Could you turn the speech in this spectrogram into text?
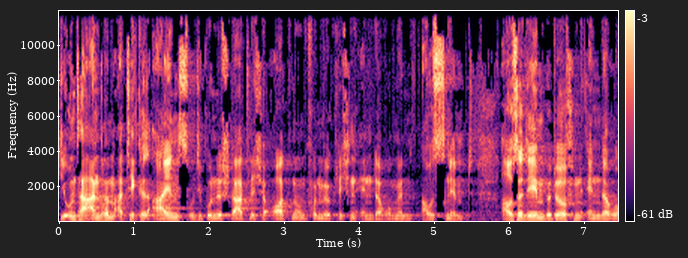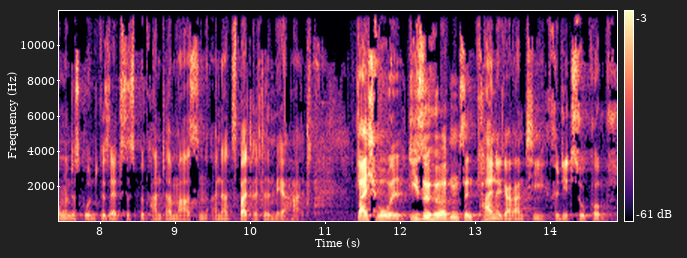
die unter anderem Art. 1 und die bundesstaatliche Ordnung von möglichen Änderungen ausnimmt. Außerdem bedürfen Änderungen des Grundgesetzes bekanntermaßen einer Zweidrittelmehrheit. Gleichwohl, diese Hürden sind keine Garantie für die Zukunft.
